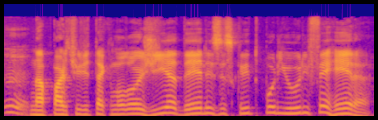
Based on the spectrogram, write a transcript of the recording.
hum. na parte de tecnologia deles, escrito por Yuri Ferreira.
